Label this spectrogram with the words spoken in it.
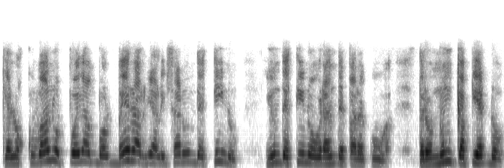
que los cubanos puedan volver a realizar un destino y un destino grande para Cuba. Pero nunca pierdo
